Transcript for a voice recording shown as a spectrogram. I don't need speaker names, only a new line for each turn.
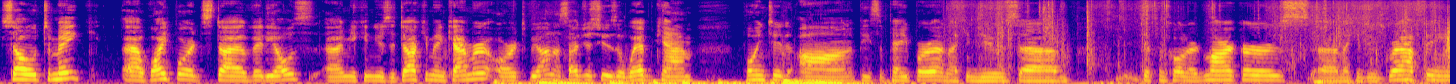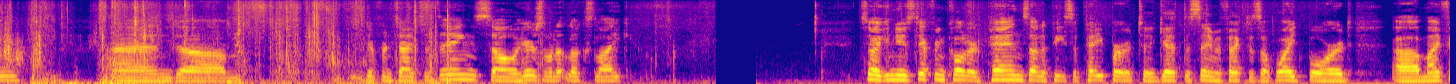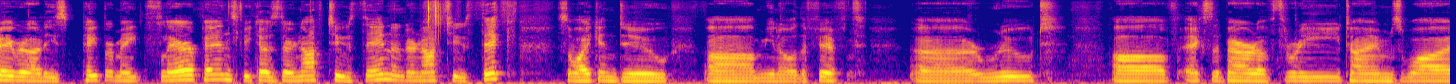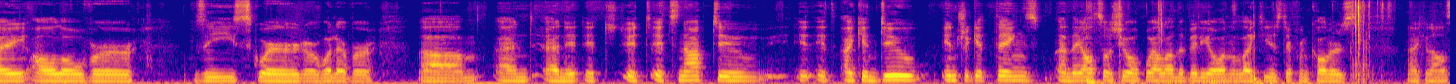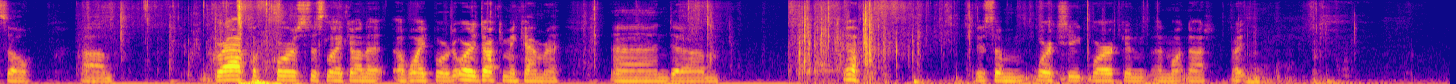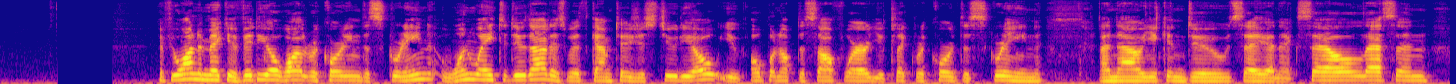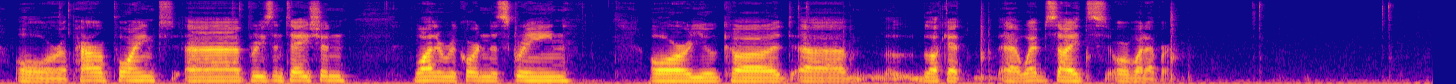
So to make uh, whiteboard style videos, um, you can use a document camera, or to be honest, I just use a webcam pointed on a piece of paper, and I can use um, different colored markers, and I can do graphing and um, different types of things. So here's what it looks like. So I can use different colored pens on a piece of paper to get the same effect as a whiteboard. Uh, my favorite are these Papermate Flair pens because they're not too thin and they're not too thick. So I can do, um, you know, the fifth uh, root of x to the power of 3 times y all over z squared or whatever um, and and it, it it it's not too it, it I can do intricate things and they also show up well on the video and I like to use different colors. I can also um, graph of course just like on a, a whiteboard or a document camera. And um, yeah do some worksheet work and, and whatnot right If you want to make a video while recording the screen, one way to do that is with Camtasia Studio. You open up the software, you click record the screen, and now you can do, say, an Excel lesson or a PowerPoint uh, presentation while you're recording the screen. Or you could um, look at uh, websites or whatever.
